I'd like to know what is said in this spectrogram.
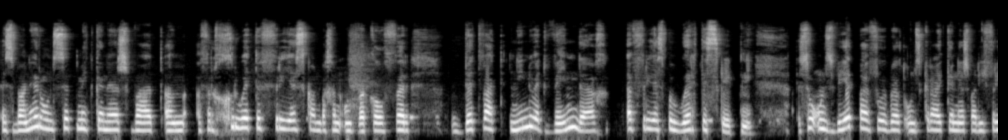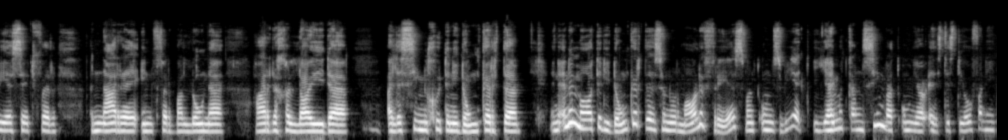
is wanneer ons sit met kinders wat 'n um, vergrote vrees kan begin ontwikkel vir dit wat nie noodwendig 'n vrees behoort te skep nie. So ons weet byvoorbeeld ons kry kinders wat die vrees het vir narre en vir ballonne, harde geluide. Hulle sien goed in die donkerte. En in 'n mate die donkerte is 'n normale vrees want ons weet jy moet kan sien wat om jou is. Dis deel van die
